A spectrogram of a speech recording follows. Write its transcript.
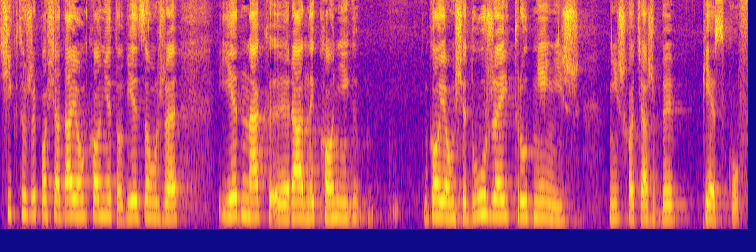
ci, którzy posiadają konie, to wiedzą, że jednak rany koni goją się dłużej, trudniej niż, niż chociażby piesków.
